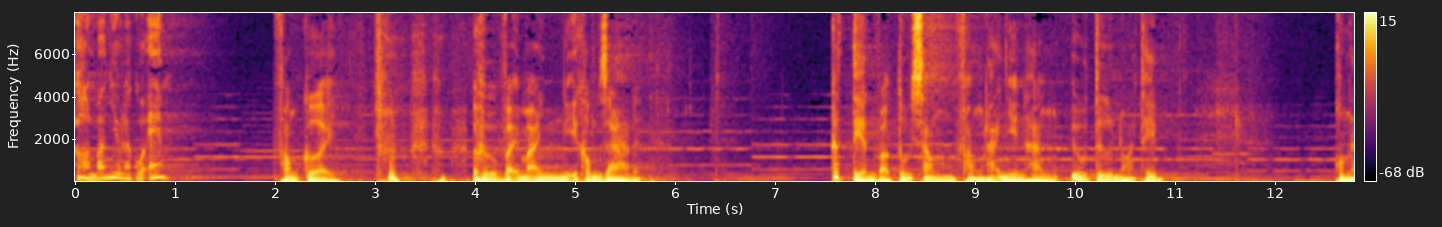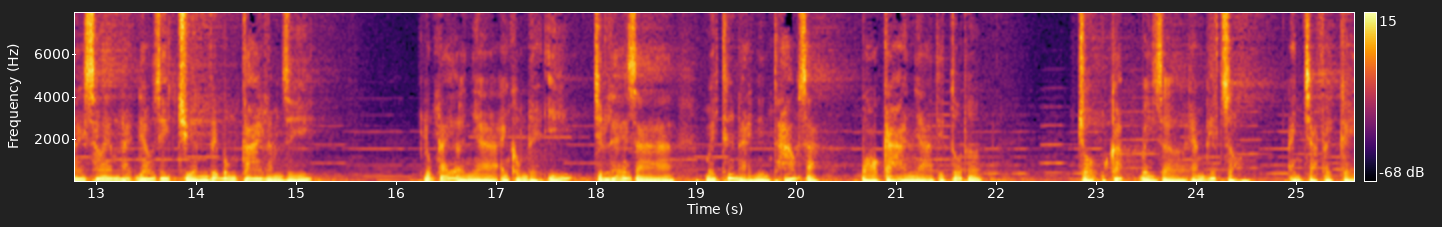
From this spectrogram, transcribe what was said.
Còn bao nhiêu là của em? Phong cười. Ừ vậy mà anh nghĩ không ra đấy. Cất tiền vào túi xong Phong lại nhìn Hằng ưu tư nói thêm. Hôm nay sao em lại đeo dây chuyền với bông tai làm gì? Lúc nãy ở nhà anh không để ý Chứ lẽ ra mấy thứ này nên tháo ra Bỏ cả nhà thì tốt hơn. Trộm cắp bây giờ em biết rồi, Anh chả phải kể.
